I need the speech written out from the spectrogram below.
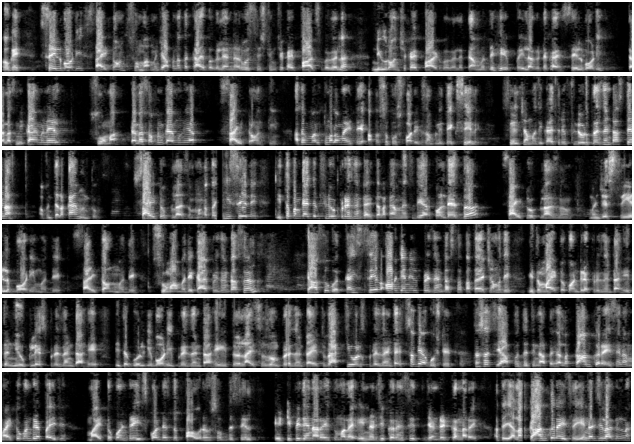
okay cell body cyton soma म्हणजे आपण आता काय बघायला नर्वस सिस्टीमचे काही पार्ट्स बघायला न्यूरॉनचे काही पार्ट बघायला. त्यामध्ये हे पहिला घटक आहे सेल बॉडी त्यालाच मी काय म्हणेल? सोमा त्यालाच आपण काय म्हणूयात? सायटॉन तीन. आता मला तुम्हाला माहिती आहे आता सपोज फॉर एक्झाम्पल इथे एक सेल आहे. सेलच्या मध्ये काहीतरी फ्लुइड प्रेझेंट असते ना आपण त्याला काय म्हणतो? सायटोप्लाझम मग आता ही सेल आहे इथं पण काहीतरी फ्लुइड प्रेझेंट आहे. त्याला काय म्हणायचं? They are called as the cytoplasm म्हणजे सेल बॉडीमध्ये सायटॉनमध्ये सोमामध्ये काय प्रेझेंट असेल? त्यासोबत काही सेल ऑर्गॅनेल प्रेझेंट असतात. आता याच्यामध्ये इथं मायटोकॉन्ड्रिया प्रेझेंट आहे इथं न्यूक्लियस प्रेझेंट आहे इथं गोल्गी बॉडी प्रेझेंट आहे इथं लायसोझोम प्रेझेंट आहेत व्हॅक्युअल्स प्रेझेंट आहेत सगळ्या गोष्टी आहेत. तसंच या पद्धतीने आता ह्याला काम करायचंय ना मायटोकॉन्ड्रिया पाहिजे. Mitochondria is called as the power house of the cell ATP देणार आहे तुम्हाला एनर्जी करन्सी जनरेट करणार आहे. आता याला काम करायचंय एनर्जी लागेल ना.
